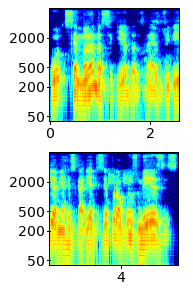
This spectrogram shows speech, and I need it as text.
por semanas seguidas, né? eu diria, me arriscaria a dizer, por alguns meses,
